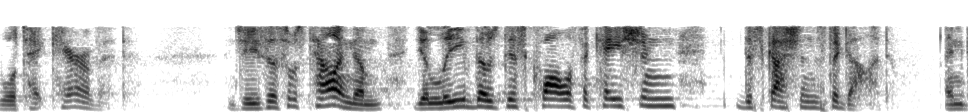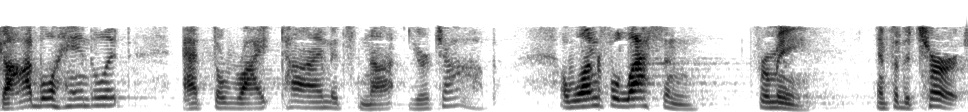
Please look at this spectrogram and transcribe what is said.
we'll take care of it. Jesus was telling them, you leave those disqualification discussions to God, and God will handle it at the right time. It's not your job. A wonderful lesson for me and for the church,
